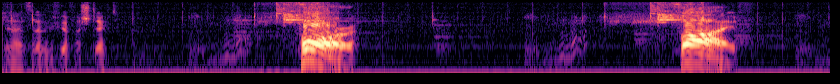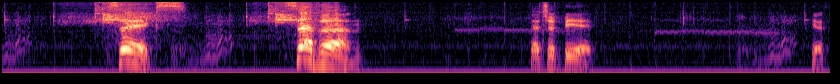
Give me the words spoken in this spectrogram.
Ja, jetzt hat er sich wieder versteckt. Four. Five. Six. Seven. That should be it. Jetzt.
